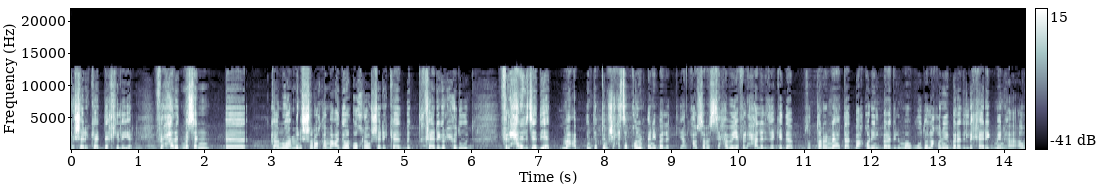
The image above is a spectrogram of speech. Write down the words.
كشركات داخليا. في حالة مثلا آه، كنوع من الشراكة مع دول أخرى وشركات خارج الحدود. في الحالة اللي زي ديت مع أنت بتمشي حسب قانون اني بلد. يعني الحوسبه السحابية في الحالة اللي زي كده بتضطر إنها تتبع قوانين البلد اللي موجود ولا قوانين البلد اللي خارج منها أو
